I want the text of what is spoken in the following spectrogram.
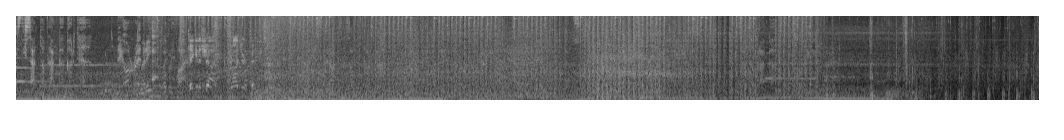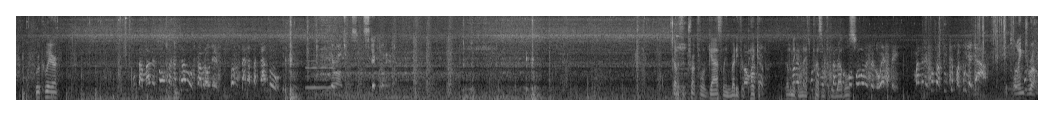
is the Santa Blanca cartel. They already Ready? Open fire. Taking a shot. Roger. But Santa Blanca. We're clear. ¡Puta madre, todos agachados, cabrones! ¡Nos están atacando! they're on to us. Stick by it. Got us a truck full of gasoline ready for pickup. That'll make a nice present for the rebels. Todo desde el oeste. Mándenles otra pinche patrulla ya. Deploying drone.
